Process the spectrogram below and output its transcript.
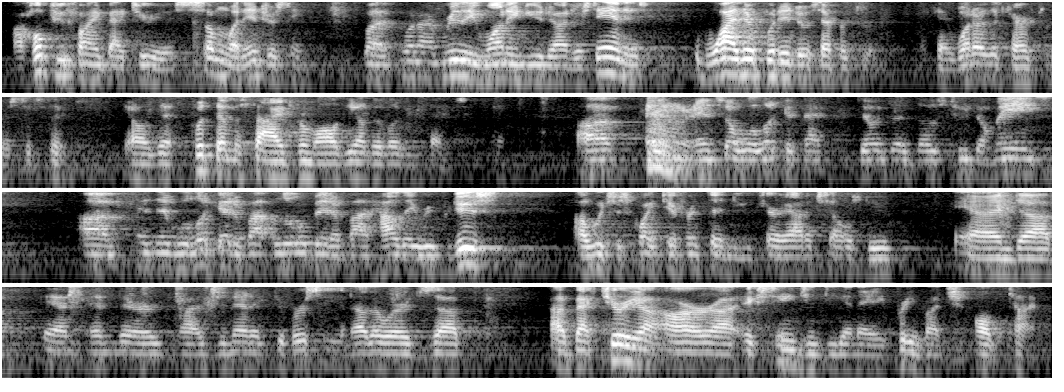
I hope you find bacteria somewhat interesting. But what I'm really wanting you to understand is why they're put into a separate group. Okay, what are the characteristics that you know that put them aside from all the other living things? Uh, and so we'll look at that those two domains, um, and then we'll look at about a little bit about how they reproduce, uh, which is quite different than eukaryotic cells do, and uh, and and their uh, genetic diversity. In other words, uh, uh, bacteria are uh, exchanging DNA pretty much all the time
